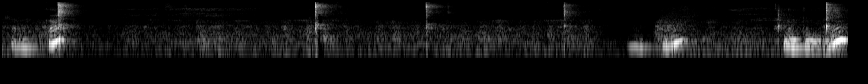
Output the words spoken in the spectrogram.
بحال هكا مكملين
